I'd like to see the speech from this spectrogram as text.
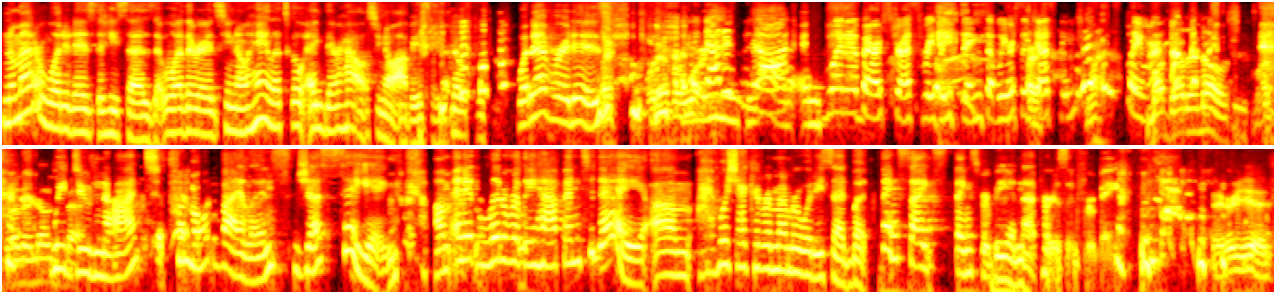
no matter what it is that he says whether it's you know hey let's go egg their house you know obviously whatever it is whatever that is not and, one of our stress relief things that we are suggesting just my, disclaimer my brother knows my brother knows we best. do not promote violence, just saying. Um, and it literally happened today. Um, I wish I could remember what he said, but thanks, Sykes. Thanks for being that person for me. there he is.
